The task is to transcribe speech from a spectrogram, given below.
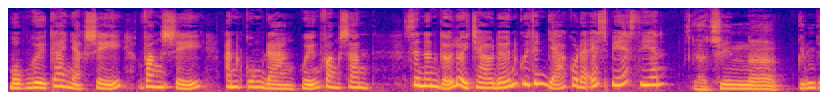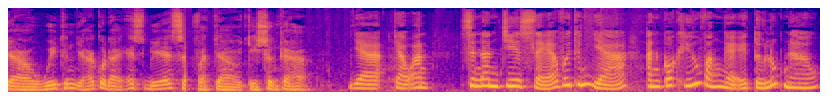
một người ca nhạc sĩ, văn sĩ, anh cung đàn Nguyễn Văn Sanh. Xin anh gửi lời chào đến quý thính giả của đài SBS đi anh. Dạ, xin uh, kính chào quý thính giả của đài SBS và chào chị Sơn Ca. Dạ, chào anh. Xin anh chia sẻ với thính giả anh có khiếu văn nghệ từ lúc nào?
